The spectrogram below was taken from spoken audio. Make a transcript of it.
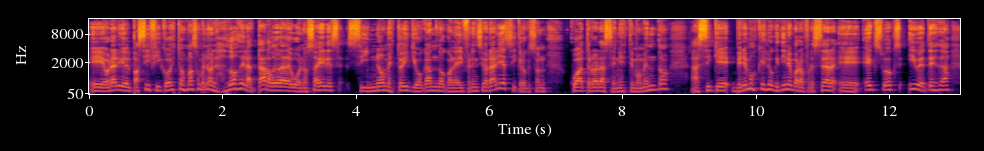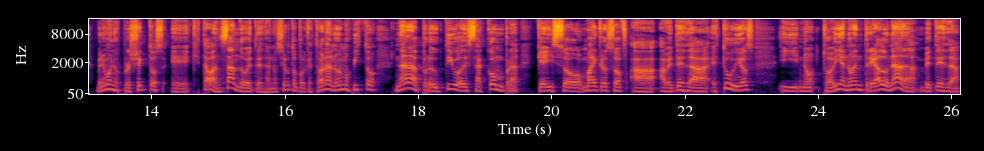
eh, horario del Pacífico. Esto es más o menos las 2 de la tarde, hora de Buenos Aires, si no me estoy equivocando con la diferencia horaria, sí creo que son 4 horas en este momento. Así que veremos qué es lo que tiene para ofrecer eh, Xbox y Bethesda. Veremos los proyectos eh, que está avanzando Bethesda, ¿no es cierto? Porque hasta ahora no hemos visto nada productivo de esa compra que hizo Microsoft a, Bethesda Studios y no, todavía no ha entregado nada Bethesda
